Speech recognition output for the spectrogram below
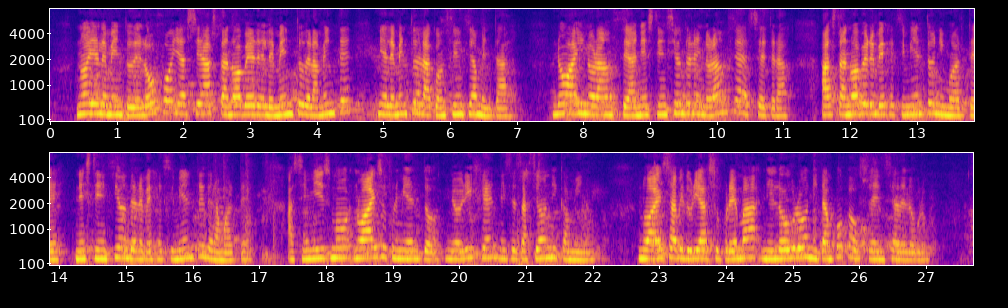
No hay elemento del ojo, ya sea hasta no haber elemento de la mente ni elemento de la conciencia mental. No hay ignorancia ni extinción de la ignorancia, etc. Hasta no haber envejecimiento ni muerte, ni extinción del envejecimiento y de la muerte. Asimismo, no hay sufrimiento, ni origen, ni cesación, ni camino. No hay sabiduría suprema, ni logro, ni tampoco ausencia de logro.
